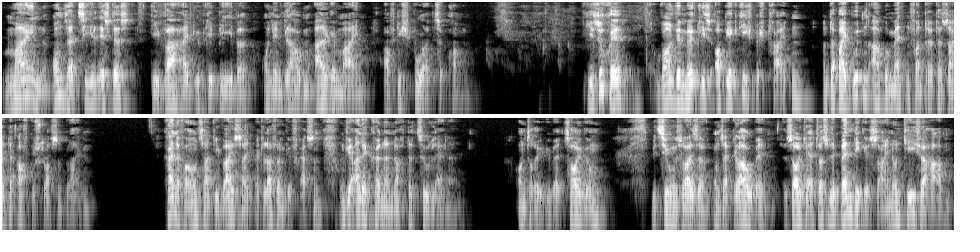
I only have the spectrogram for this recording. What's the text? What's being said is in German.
Mein, unser Ziel ist es, die Wahrheit über die Bibel und den Glauben allgemein auf die Spur zu kommen. Die Suche wollen wir möglichst objektiv bestreiten und dabei guten Argumenten von dritter Seite aufgeschlossen bleiben. Keiner von uns hat die Weisheit mit Löffeln gefressen und wir alle können noch dazulernen. Unsere Überzeugung bzw. unser Glaube sollte etwas Lebendiges sein und Tiefe haben.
